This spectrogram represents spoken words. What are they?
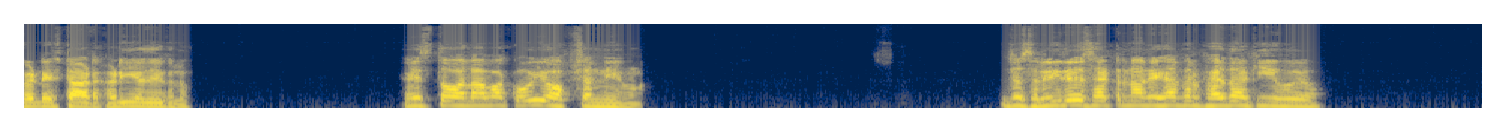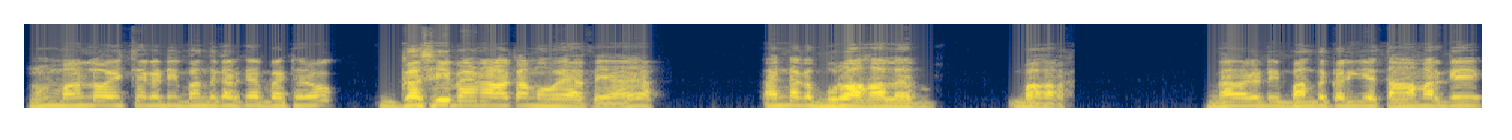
ਗੱਡੀ ਸਟਾਰਟ ਖੜੀ ਹੈ, ਦੇਖ ਲਓ। ਇਸ ਤੋਂ ਇਲਾਵਾ ਕੋਈ ਆਪਸ਼ਨ ਨਹੀਂ ਹੁਣ। ਜੇ ਸਰੀਰੇ ਸੈੱਟ ਨਾ ਰਿਹਾ, ਫਿਰ ਫਾਇਦਾ ਕੀ ਹੋਇਆ? ਹੁਣ ਮੰਨ ਲਓ ਇੱਥੇ ਗੱਡੀ ਬੰਦ ਕਰਕੇ ਬੈਠੇ ਰਹੋ, ਗਸੀ ਪੈਣ ਵਾਲਾ ਕੰਮ ਹੋਇਆ ਪਿਆ ਆ। ਇੰਨਾ ਕੁ ਬੁਰਾ ਹਾਲ ਹੈ ਬਾਹਰ। ਮੈਂ ਗੱਡੀ ਬੰਦ ਕਰੀਏ ਤਾਂ ਮਰ ਗਏ।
